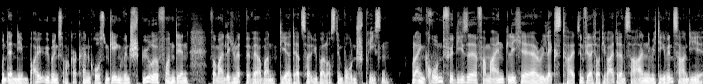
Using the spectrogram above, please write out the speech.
und er nebenbei übrigens auch gar keinen großen Gegenwind spüre von den vermeintlichen Wettbewerbern, die ja derzeit überall aus dem Boden sprießen. Und ein Grund für diese vermeintliche Relaxedheit sind vielleicht auch die weiteren Zahlen, nämlich die Gewinnzahlen, die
